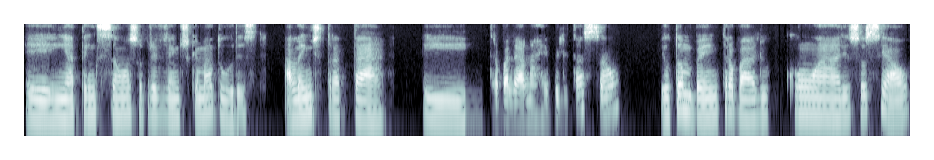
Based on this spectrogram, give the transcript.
é, em atenção aos sobreviventes de queimaduras. Além de tratar e trabalhar na reabilitação, eu também trabalho com a área social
